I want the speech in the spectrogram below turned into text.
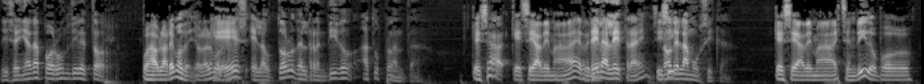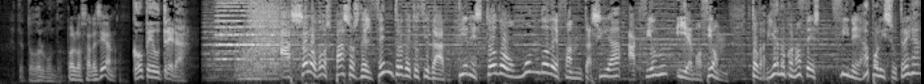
Diseñada por un director. Pues hablaremos de ello. Hablaremos que de ello. es el autor del rendido a tus plantas. Que sea, que sea además... De la letra, ¿eh? Sí, no sí. de la música. Que sea además extendido por... De todo el mundo. Por los salesianos. Cope Utrera. A solo dos pasos del centro de tu ciudad tienes todo un mundo de fantasía, acción y emoción. ¿Todavía no conoces Cineápolis Utrera?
